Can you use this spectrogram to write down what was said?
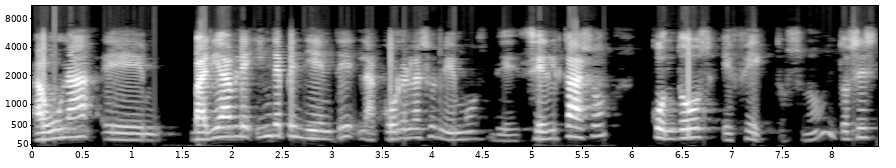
a una eh, variable independiente, la correlacionemos de ser el caso con dos efectos, ¿no? Entonces,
